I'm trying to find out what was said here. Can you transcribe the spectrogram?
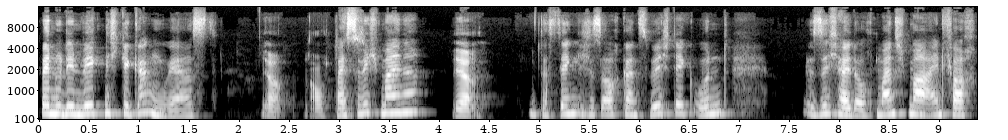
wenn du den Weg nicht gegangen wärst. Ja, auch Weißt du, wie das. ich meine? Ja, Das denke ich ist auch ganz wichtig und sich halt auch manchmal einfach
